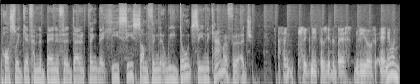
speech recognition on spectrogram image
possibly give him the benefit of the doubt and think that he sees something that we don't see in the camera footage? I think Craig Napier's got the best view of anyone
